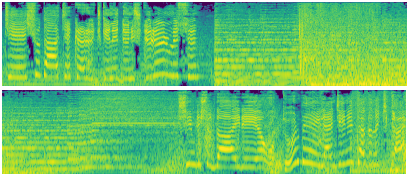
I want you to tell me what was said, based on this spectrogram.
Önce şu dağı tekrar üçgene dönüştürür müsün? Şimdi şu daireye otur ve eğlencenin tadını çıkar.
